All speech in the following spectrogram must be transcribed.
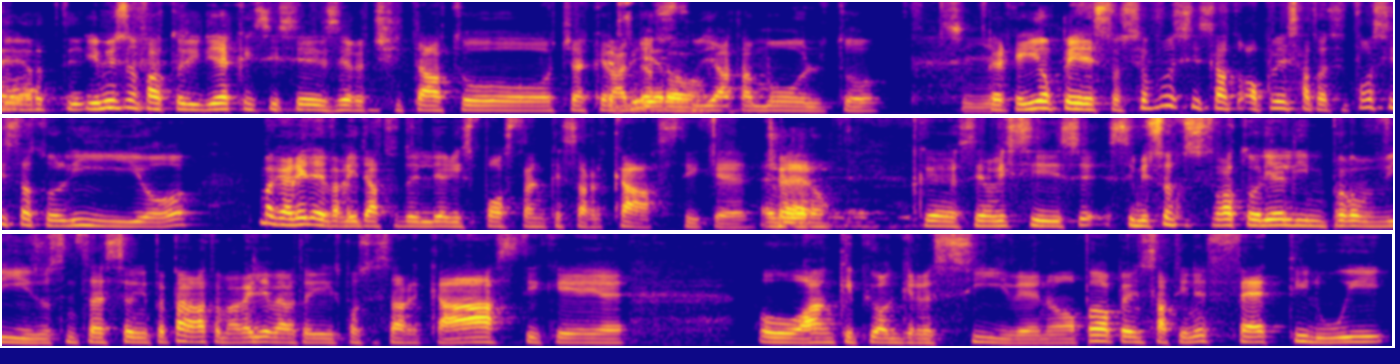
aperti. io mi sono fatto l'idea che si sia esercitato, cioè che l'abbia studiata molto. Sì. Perché io penso, se fossi stato, ho pensato, se fossi stato lì io, magari le avrei dato delle risposte anche sarcastiche. È Cioè, se, avessi- se- se mi sono trovato lì all'improvviso, senza essermi preparato, magari gli avrei dato delle risposte sarcastiche o anche più aggressive, no? Però ho pensato, in effetti, lui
